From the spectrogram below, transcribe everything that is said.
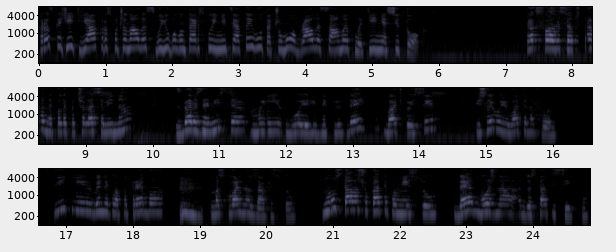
Розкажіть, як розпочинали свою волонтерську ініціативу та чому обрали саме плетіння сіток? Так склалися обставини, коли почалася війна. З березня місяця моїх двоє рідних людей, батько і син, пішли воювати на фронт. В квітні виникла потреба маскувального захисту. Ну, стала шукати по місту, де можна достати сітку.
